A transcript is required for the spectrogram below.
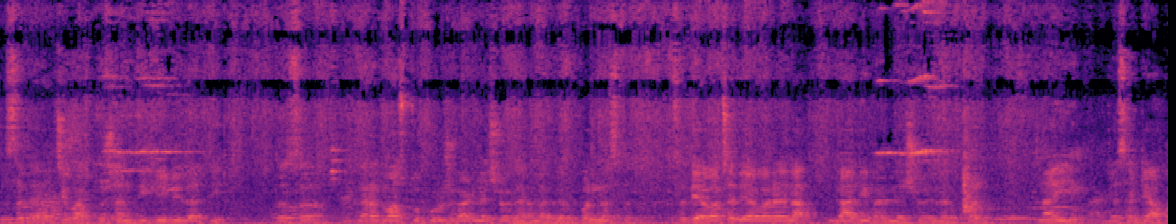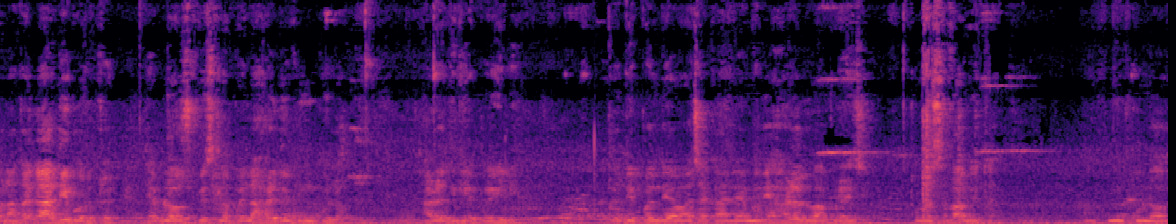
जसं घराची वास्तुशांती केली जाते तसं घरात वास्तू पुरुष काढल्याशिवाय घराला घर पण नसतं. तसं देवाच्या देवाऱ्याला गादी भरल्याशिवाय घर पण आहे त्यासाठी आपण आता गादी भरतोय. त्या ब्लाऊज पीसला पहिला हळदी कुंकू हळद घे पहिली. कधी पण देवाच्या कार्यामध्ये हळद वापरायची. थोडंसं लाव कुंकू लाव.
